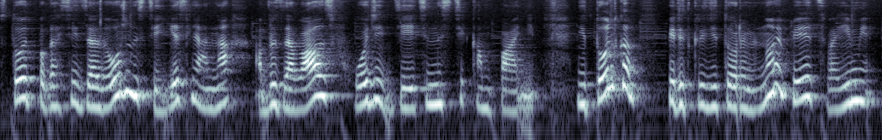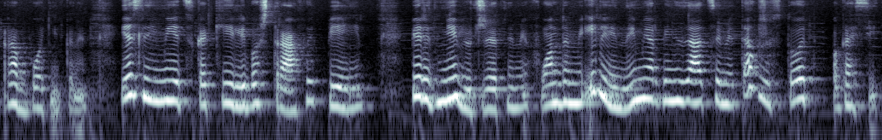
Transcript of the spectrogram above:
Стоит погасить задолженности, если она образовалась в ходе деятельности компании. Не только перед кредиторами, но и перед своими работниками. Если имеются какие-либо штрафы, пени перед небюджетными фондами или иными организациями, также стоит погасить.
